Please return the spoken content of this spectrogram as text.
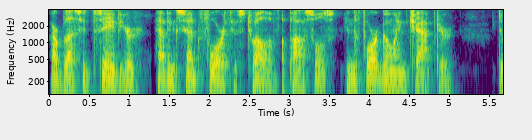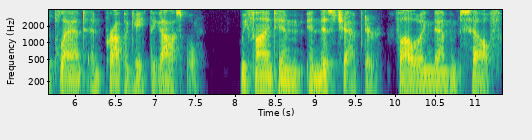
Our blessed Savior, having sent forth his twelve apostles in the foregoing chapter to plant and propagate the gospel, we find him in this chapter following them himself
